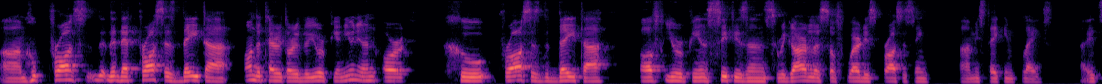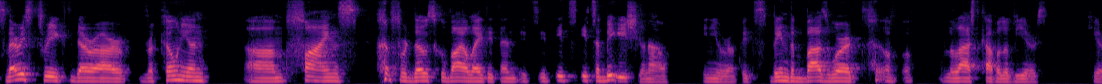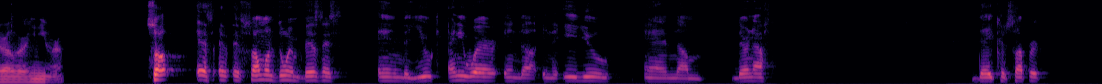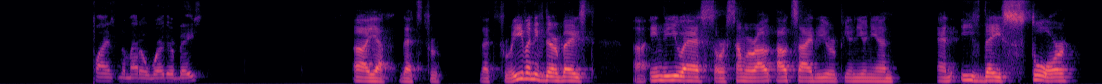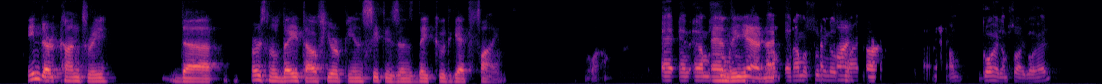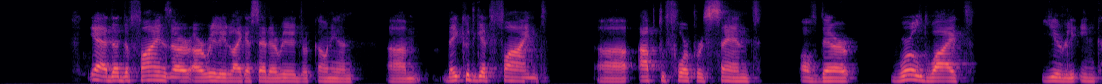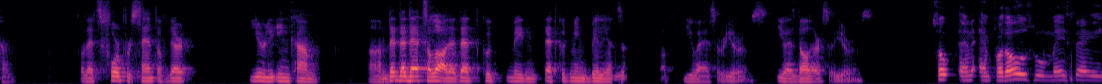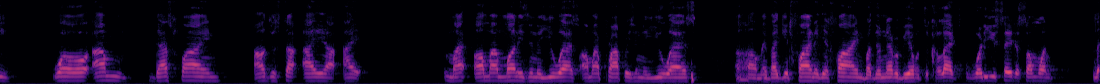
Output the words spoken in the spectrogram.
um, who process th- that process data on the territory of the European Union or who process the data of European citizens, regardless of where this processing um, is taking place. Uh, it's very strict. There are draconian um, fines for those who violate it, and it's it, it's it's a big issue now in Europe. It's been the buzzword of, of the last couple of years here over in Europe. So, if if, if someone's doing business in the UK, anywhere in the in the EU, and um, they're not, they could suffer fines no matter where they're based. Uh, yeah, that's true. That's true. Even if they're based uh, in the US or somewhere out, outside the European Union, and if they store in their country the personal data of European citizens, they could get fined. Wow. And, and, and I'm assuming, and, yeah, and, I'm, and I'm assuming those fines are. I'm, go ahead. I'm sorry. Go ahead. Yeah, the, the fines are, are really, like I said, they're really draconian. Um, they could get fined uh, up to 4% of their worldwide yearly income. So that's 4% of their yearly income. Um, that, that, that's a lot. That, that could mean that could mean billions of, of US or euros, US dollars or euros. So and and for those who may say, well, I'm that's fine. I'll just. I uh, I my all my money's in the U.S. All my properties in the U.S. Um, if I get fined, I get fined, but they'll never be able to collect. What do you say to someone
